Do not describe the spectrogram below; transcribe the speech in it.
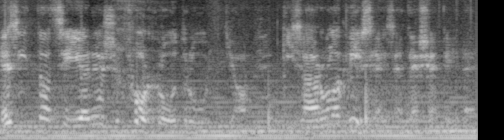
Ez itt a CRS forró drótja, kizárólag vészhelyzet esetére.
